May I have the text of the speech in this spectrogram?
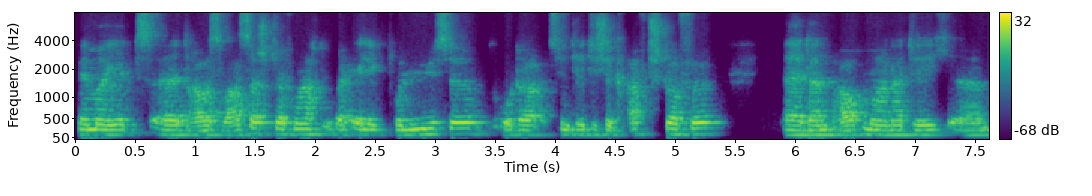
Wenn man jetzt äh, daraus Wasserstoff macht über Elektrolyse oder synthetische Kraftstoffe, äh, dann braucht man natürlich äh,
